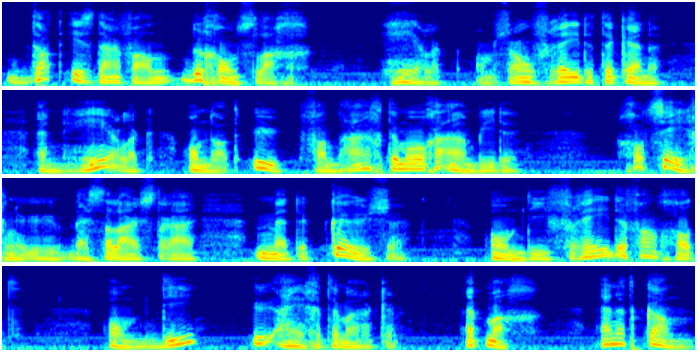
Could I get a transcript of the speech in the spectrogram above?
dat is daarvan de grondslag. Heerlijk om zo'n vrede te kennen en heerlijk om dat u vandaag te mogen aanbieden. God zegene u, beste luisteraar, met de keuze om die vrede van God, om die u eigen te maken. Het mag en het kan,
